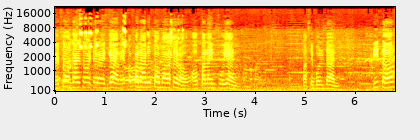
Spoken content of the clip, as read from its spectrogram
ito, galing to kay Sir Edgar. Ito, panalo to mga sir. Oh. Opaline po yan. Possible dan. Dito,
